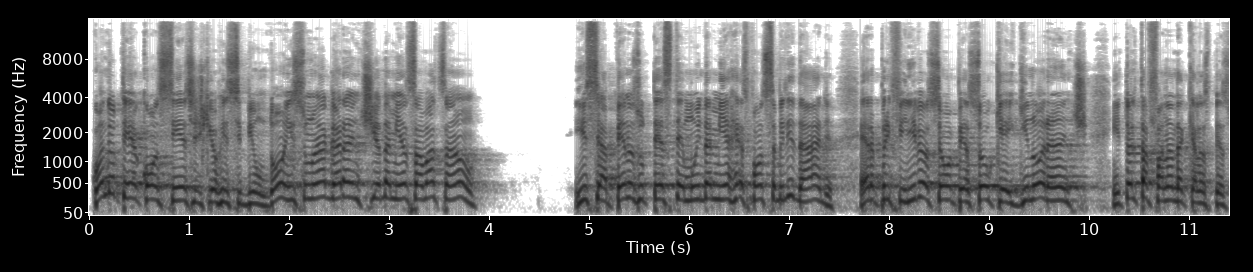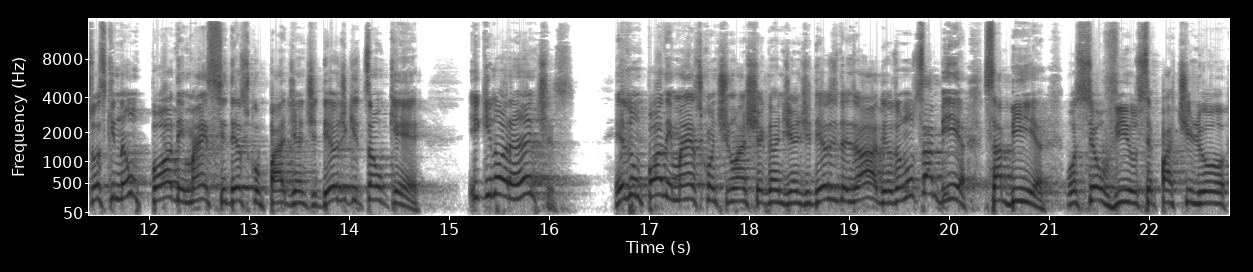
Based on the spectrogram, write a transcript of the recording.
Quando eu tenho a consciência de que eu recebi um dom, isso não é a garantia da minha salvação. Isso é apenas o testemunho da minha responsabilidade. Era preferível ser uma pessoa que é ignorante. Então ele está falando daquelas pessoas que não podem mais se desculpar diante de Deus de que são o quê? Ignorantes. Eles não podem mais continuar chegando diante de Deus e dizer: Ah, Deus, eu não sabia. Sabia. Você ouviu, você partilhou,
